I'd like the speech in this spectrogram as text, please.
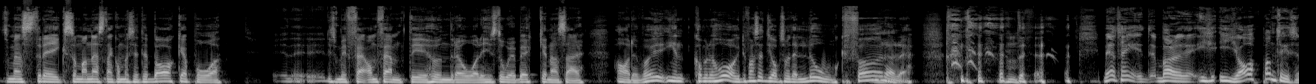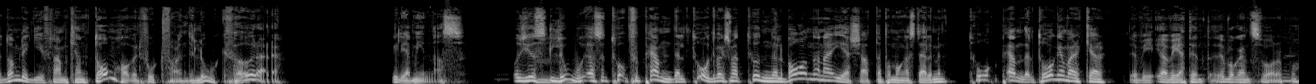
som en strejk som man nästan kommer se tillbaka på eh, liksom om 50-100 år i historieböckerna. Så här, ja, det var in, kommer du ihåg, det fanns ett jobb som hette lokförare. Mm. Men jag tänker, bara i, i Japan till exempel, de ligger i framkant, de har väl fortfarande lokförare? Vill jag minnas. Och just mm. lo, alltså, för pendeltåg, det var som att tunnelbanorna är ersatta på många ställen, men tåg, pendeltågen verkar jag vet, jag vet, inte, det vågar jag inte svara på.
